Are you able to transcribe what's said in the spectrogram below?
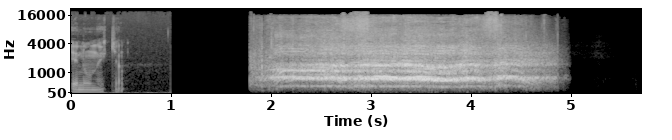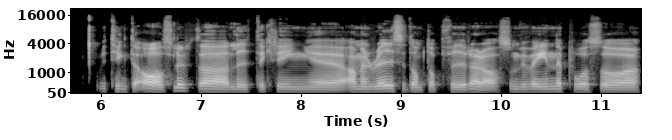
är nog nyckeln. Vi tänkte avsluta lite kring eh, ja, men racet om topp 4 då. Som vi var inne på så,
